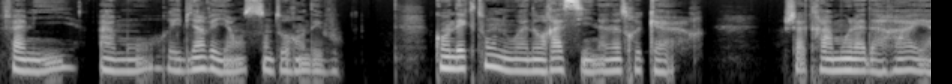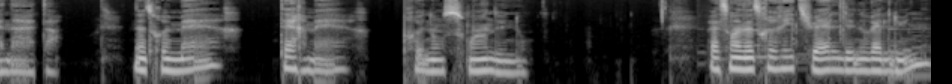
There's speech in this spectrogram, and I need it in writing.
Famille, amour et bienveillance sont au rendez-vous. Connectons-nous à nos racines, à notre cœur chakra Muladhara et Anahata. Notre mère, terre-mère, prenons soin de nous. Passons à notre rituel de nouvelle lune.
